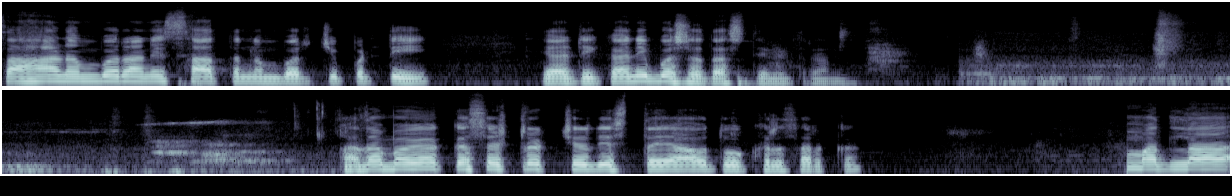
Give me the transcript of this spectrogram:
सहा नंबर आणि सात नंबरची पट्टी या ठिकाणी बसत असते मित्रांनो. आता बघा कसं स्ट्रक्चर दिसतंय आहोत सारखं. मधला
